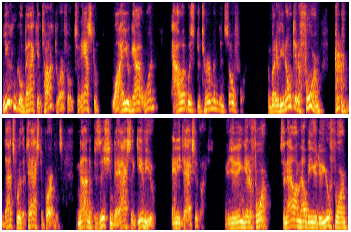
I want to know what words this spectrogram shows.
you can go back and talk to our folks and ask them why you got one, how it was determined, and so forth. But if you don't get a form, that's where the tax department's not in a position to actually give you any tax advice. You didn't get a form. So now I'm helping you do your form.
